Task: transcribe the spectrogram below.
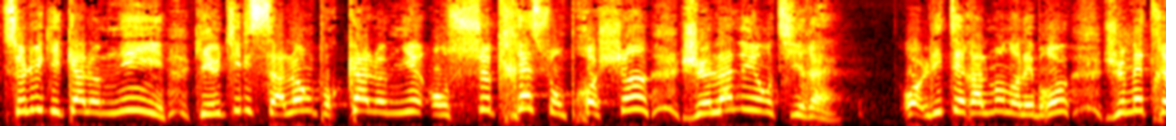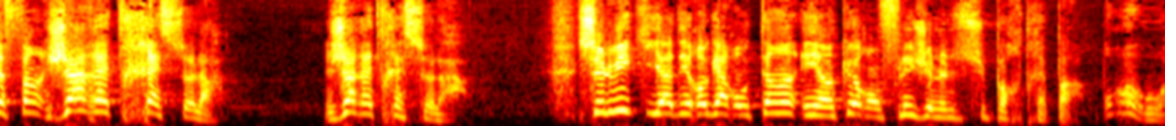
Celui qui calomnie, qui utilise sa langue pour calomnier en secret son prochain, je l'anéantirai. Oh, littéralement dans l'hébreu, je mettrai fin, j'arrêterai cela. J'arrêterai cela. Celui qui a des regards hautains et un cœur enflé, je ne le supporterai pas. Oh,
